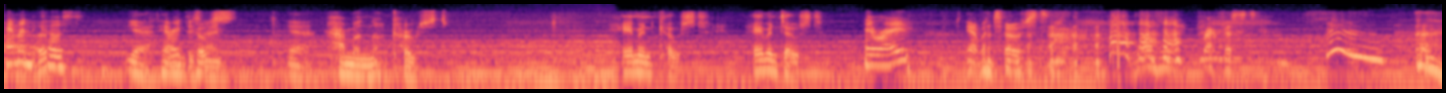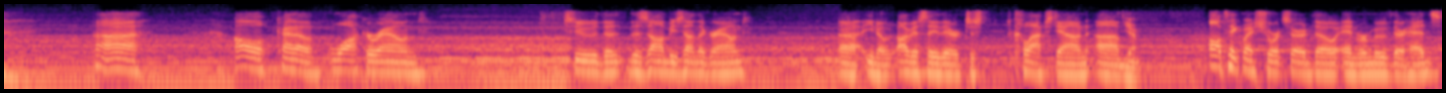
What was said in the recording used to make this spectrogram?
Hammond Uh, Coast. Yeah, Hammond His Coast. Yeah. Hammond Coast. Hammond Coast. Hammond Toast. Yeah, right? Hammond Toast. Lovely breakfast. Woo! Uh, I'll kind of walk around to the, the zombies on the ground. Uh, you know, obviously they're just collapsed down. Um, Yeah. I'll take my short sword though and remove their heads.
